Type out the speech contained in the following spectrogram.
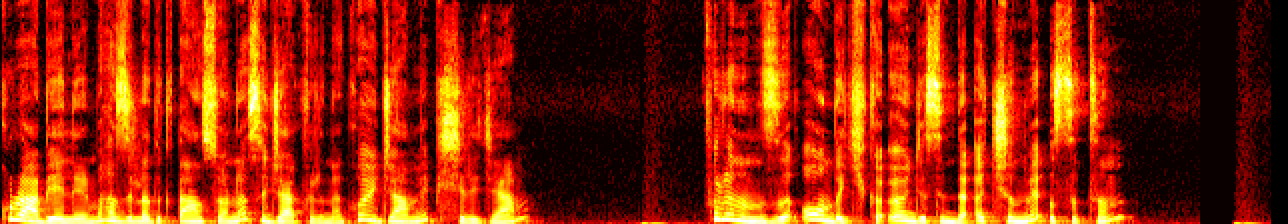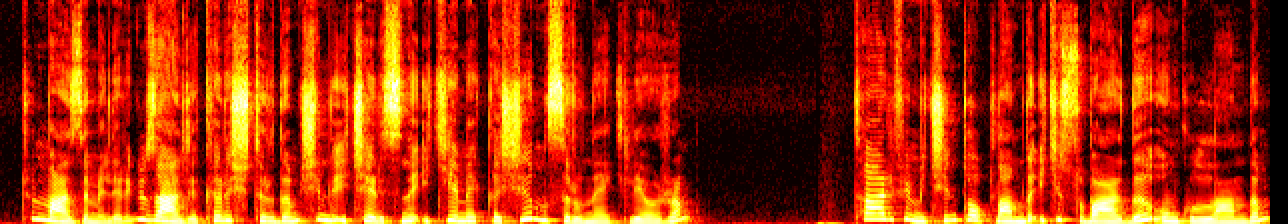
Kurabiyelerimi hazırladıktan sonra sıcak fırına koyacağım ve pişireceğim. Fırınınızı 10 dakika öncesinde açın ve ısıtın. Tüm malzemeleri güzelce karıştırdım. Şimdi içerisine 2 yemek kaşığı mısır unu ekliyorum. Tarifim için toplamda 2 su bardağı un kullandım.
